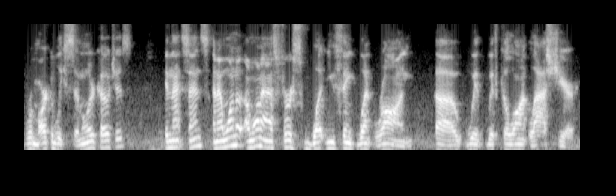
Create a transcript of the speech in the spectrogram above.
remarkably similar coaches in that sense. And I want to I want to ask first what you think went wrong uh, with with Gallant last year,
